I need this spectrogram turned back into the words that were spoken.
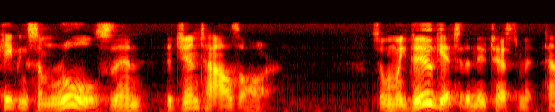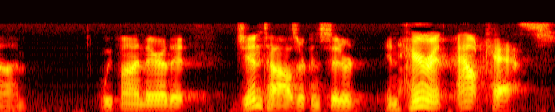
keeping some rules than the Gentiles are. So when we do get to the New Testament time, we find there that Gentiles are considered inherent outcasts,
